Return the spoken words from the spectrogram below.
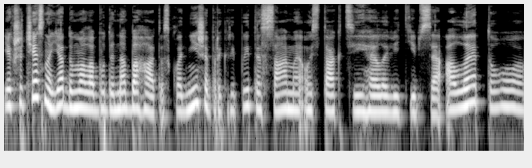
Якщо чесно, я думала, буде набагато складніше прикріпити саме ось так ці гелеві тіпси, але то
